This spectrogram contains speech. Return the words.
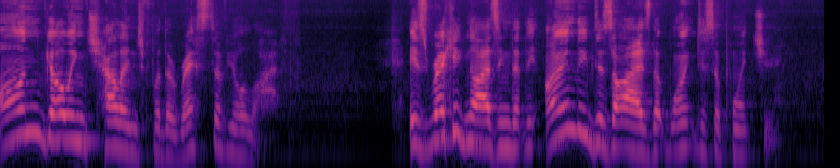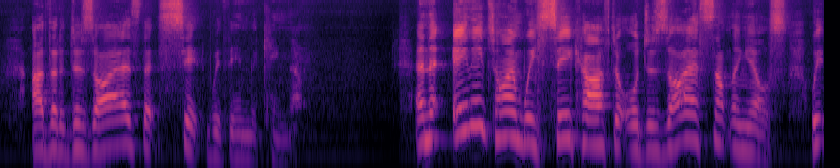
ongoing challenge for the rest of your life is recognizing that the only desires that won't disappoint you are the desires that sit within the kingdom. And that any time we seek after or desire something else, we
